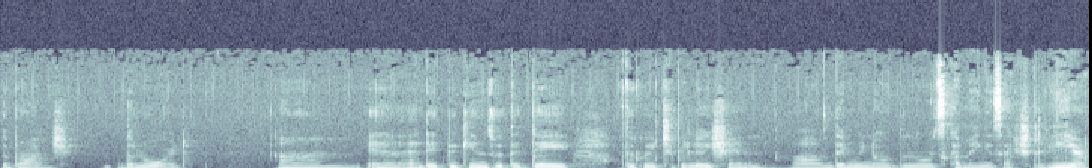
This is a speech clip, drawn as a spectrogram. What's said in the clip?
the branch, the Lord. Um, and it begins with the day of the Great Tribulation. Um, then we know the Lord's coming is actually near.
